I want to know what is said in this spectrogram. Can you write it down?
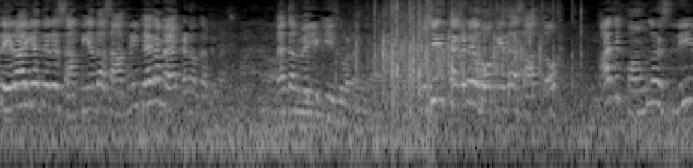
ਤੇਰਾ ਜਾਂ ਤੇਰੇ ਸਾਥੀਆਂ ਦਾ ਸਾਥ ਨਹੀਂ ਦੇਗਾ, ਮੈਂ ਖੜਾ ਤੁਹਾਡੇ ਨਾਲ। ਮੈਂ ਤੁਹਾਨੂੰ ਇਹ ਯਕੀਨ ਦਿਵਾਉਣਾ ਤੁਸੀਂ ਤਗੜੇ ਹੋ ਕੇ ਇਹਦਾ ਸਾਥ ਦਿਓ। ਅੱਜ ਕਾਂਗਰਸ ਦੀ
